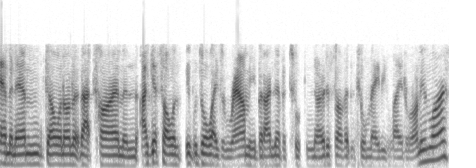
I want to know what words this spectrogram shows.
Eminem going on at that time, and I guess I was it was always around me, but I never took notice of it until maybe later on in life.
